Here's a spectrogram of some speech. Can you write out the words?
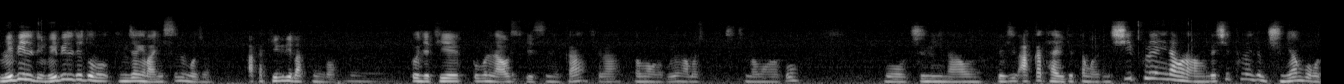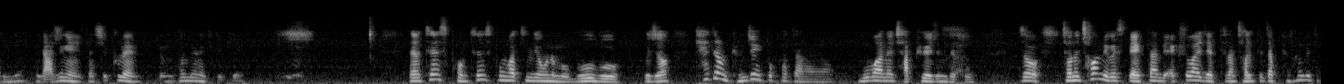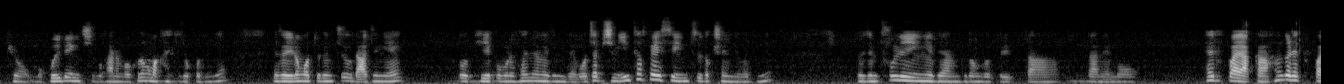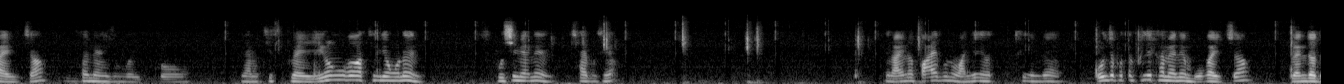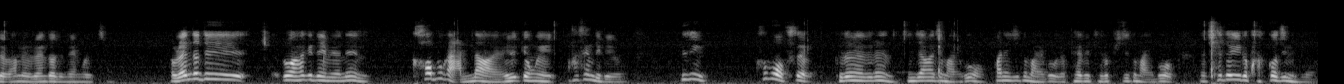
Rebuild, rebuild도 굉장히 많이 쓰는 거죠. 아까 degree 바꾼 거. 음. 그 이제 뒤에 부분에 나올 수도 있으니까 제가 넘어가고요. 나머지 쭉 넘어가고 뭐 줌이 나온 대신 아까 다 얘기했던 거예요. C 플랜이라고 나오는데 C plane 좀 중요한 거거든요. 나중에 일단 C plane 좀 설명해 드릴게요. 그다음 transform, transform 같은 경우는 뭐 move, 그죠? 캐드랑 굉장히 똑같잖아요. Move 안에 좌표 해주면 되고. 그래서 저는 처음 이거 했을 때 애들한테 XYZ랑 절대좌표, 상대좌표, 뭐 골뱅이 치고 가는 거 그런 거만 가르쳐 줬거든요. 그래서 이런 것들은 쭉 나중에 또 뒤에 부분을 설명해 주면 되고 어차피 지금 interface introduction이거든요. 요즘 tooling에 대한 그런 것도 있다. 그 다음에 뭐 help file 아까 한글 help file 있죠? 설명해 준 거 있고 그 다음에 디스플레이 이런 거 같은 경우는 보시면은 잘 보세요. Rhino 5는 완전히 틀린데 오른쪽 버튼 클릭하면은 뭐가 있죠? rendered 하면 rendered 된 거 있죠. Rendered로 하게 되면은 curve가 안 나와요. 이럴 경우에 학생들이요. 선생님 커버 없어요. 그런 애들은 긴장하지 말고 화내지도 말고 옆에 애들 괴롭히지도 말고 그냥 shade로 바꿔주면 돼요.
